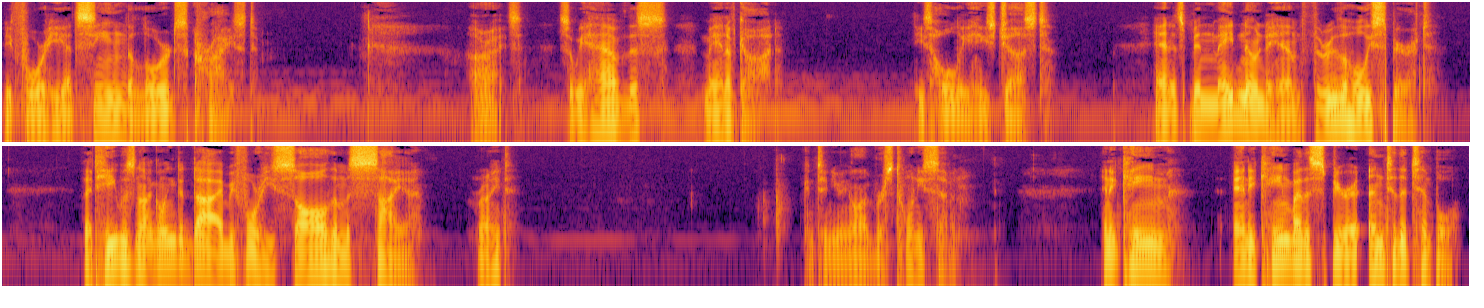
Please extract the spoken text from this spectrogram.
before he had seen the Lord's Christ. All right, so we have this man of God. He's holy, he's just. And it's been made known to him through the Holy Spirit that he was not going to die before he saw the Messiah, right? Continuing on, verse 27. And it came, and he came by the Spirit unto the temple.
